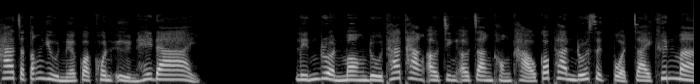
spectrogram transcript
ข้าจะต้องอยู่เหนือกว่าคนอื่นให้ได้หลินรวนมองดูท่าทางเอาจริงเอาจังของเขาก็พลันรู้สึกปวดใจขึ้นมา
